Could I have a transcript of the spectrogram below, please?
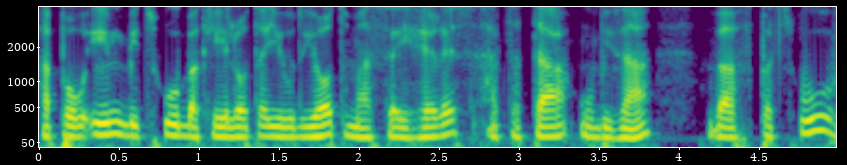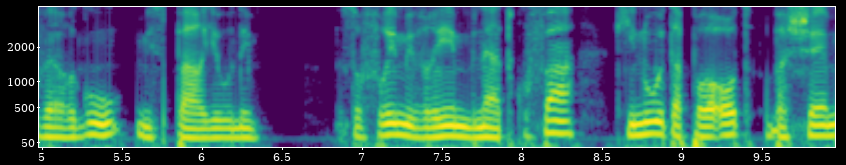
הפורעים ביצעו בקהילות היהודיות מעשי הרס, הצתה וביזה, ואף פצעו והרגו מספר יהודים. סופרים עבריים בני התקופה כינו את הפרעות בשם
